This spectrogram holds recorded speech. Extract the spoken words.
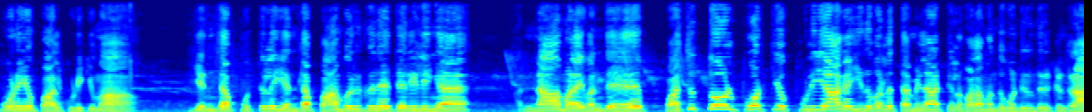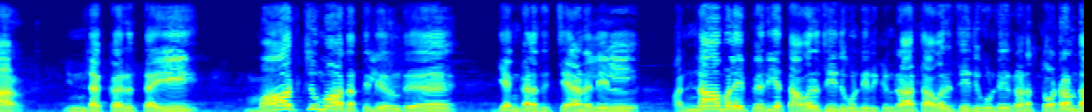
பூனையும் பால் குடிக்குமா? எந்த புத்தில் எந்த பாம்பு இருக்குதுன்னே தெரியலிங்க. அண்ணாமலை வந்து பசுத்தோல் போர்த்திய புலியாக இதுவரை தமிழ்நாட்டில் வளம் வந்து கொண்டிருந்திருக்கின்றார். இந்த கருத்தை மார்ச் மாதத்திலிருந்து எங்களது சேனலில் அண்ணாமலை பெரிய தவறு செய்து கொண்டிருக்கின்றார் தவறு செய்து கொண்டிருக்கிறார் தொடர்ந்து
